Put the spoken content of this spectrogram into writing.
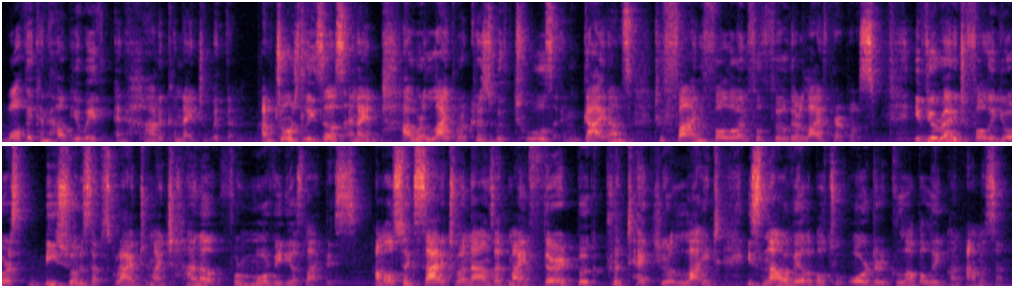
what they can help you with, and how to connect with them. I'm George Lizos and I empower lightworkers with tools and guidance to find, follow, and fulfill their life purpose. If you're ready to follow yours, be sure to subscribe to my channel for more videos like this. I'm also excited to announce that my third book, Protect Your Light, is now available to order globally on Amazon.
